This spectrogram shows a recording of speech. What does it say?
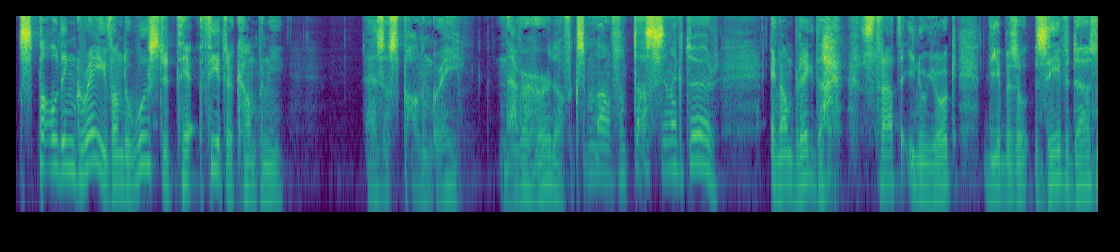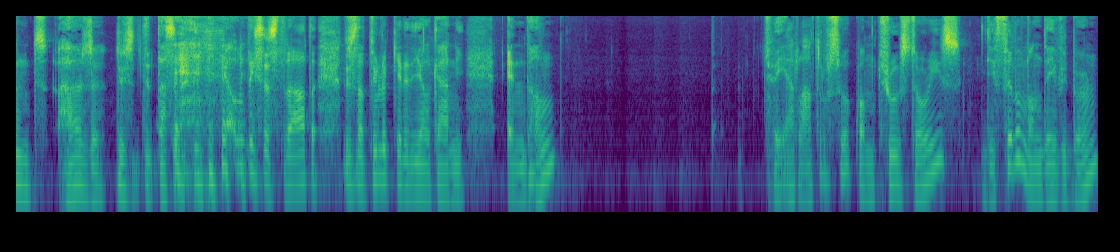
Spalding Gray van de Wooster Theatre Company. En hij zei, Spalding Gray, never heard of. Ik zei, een fantastische acteur. En dan bleek dat straten in New York, die hebben zo 7000 huizen. Dus dat zijn gigantische straten. Dus natuurlijk kennen die elkaar niet. En dan, twee jaar later of zo, kwam True Stories, die film van David Byrne.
